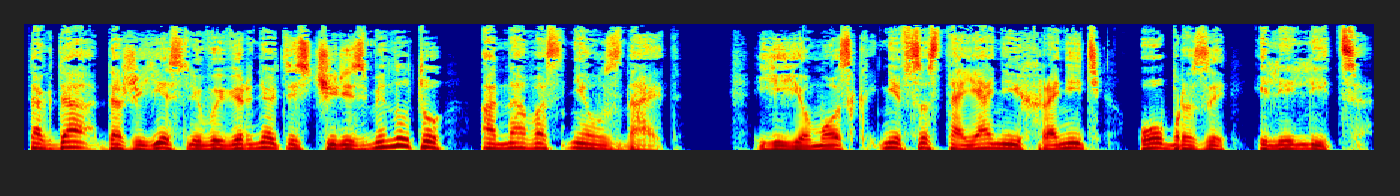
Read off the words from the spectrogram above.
тогда, даже если вы вернетесь через минуту, она вас не узнает. Ее мозг не в состоянии хранить образы или лица.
